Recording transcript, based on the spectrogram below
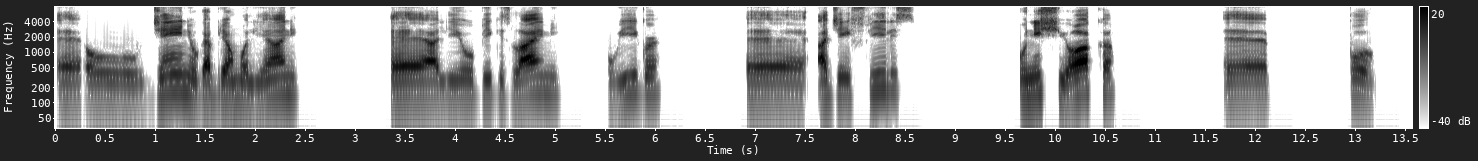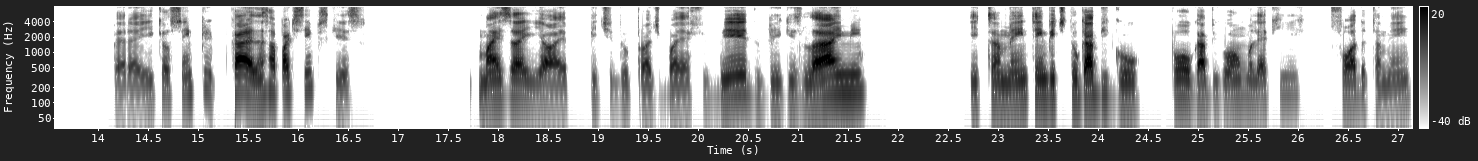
é o Jane, o Gabriel Moliani, é ali o Big Slime, o Igor, é, a Jay Phillips, o Nishioka, é, pô, peraí que eu sempre, cara, nessa parte sempre esqueço. Mas aí, ó, é beat do Prod Boy FB, do Big Slime, e também tem beat do Gabigol. Pô, o Gabigol é um moleque foda também.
